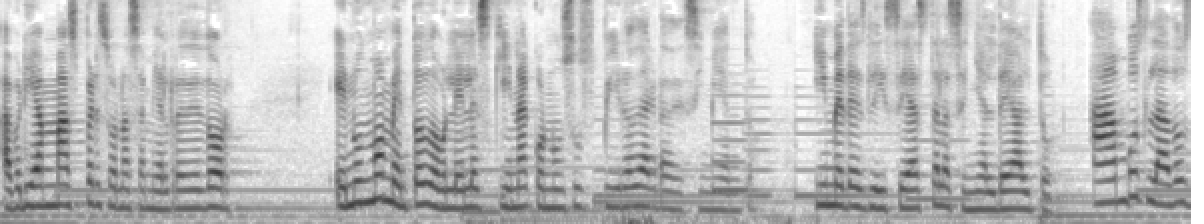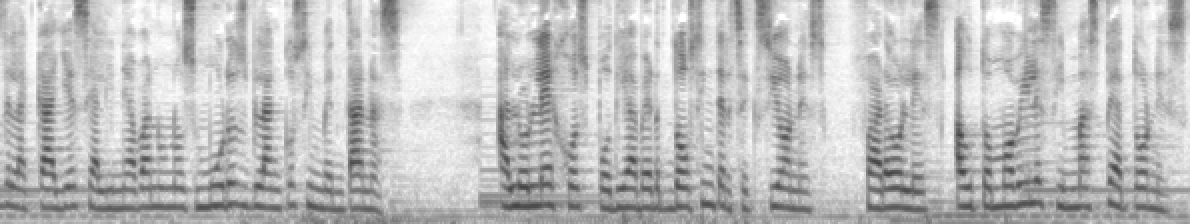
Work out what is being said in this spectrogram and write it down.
habría más personas a mi alrededor. En un momento doblé la esquina con un suspiro de agradecimiento y me deslicé hasta la señal de alto. A ambos lados de la calle se alineaban unos muros blancos sin ventanas. A lo lejos podía ver dos intersecciones, faroles, automóviles y más peatones,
